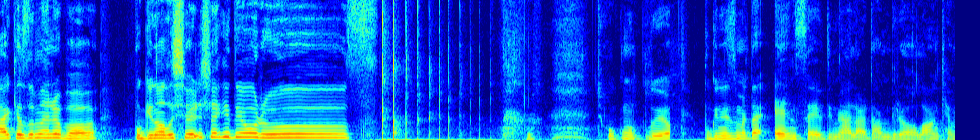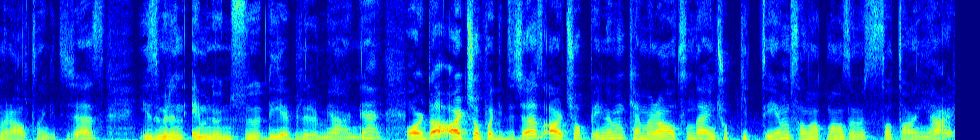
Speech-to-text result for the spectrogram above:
Herkese merhaba. Bugün alışverişe gidiyoruz. Çok mutluyum. Bugün İzmir'de en sevdiğim yerlerden biri olan Kemeraltı'na gideceğiz. İzmir'in Eminönüsü diyebilirim yani. Orada Art Shop'a gideceğiz. Art Shop benim Kemeraltı'nda en çok gittiğim sanat malzemesi satan yer.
